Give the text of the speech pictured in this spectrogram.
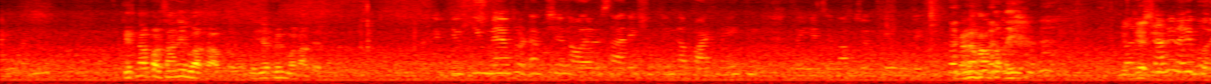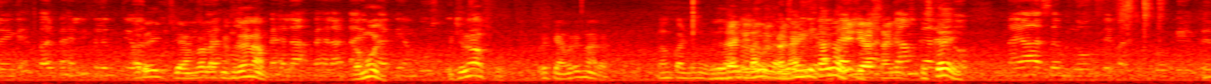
आगे बढ़े कितना परेशानी हुआ था आप लोगों को ये फ़िल्म बनाते समय? क्योंकि मैं प्रोडक्शन और सारे शूटिंग का पार्ट नहीं थी तो ये जब आप जो थे वो देख मैडम आप बताइए। परेशानी नहीं बोलेंगे पर पहली फ़िल्म थी और अरे, कैमरा पिछले ना। पहला पहला टाइम था कि हम पिछले ना उसको। अरे कैमरे में आ रहा है। हम कंटिन्यू लाइट बंद कर, लाइट निकालना। किसका है? तो नया सब लोग से परिचित होके फिर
